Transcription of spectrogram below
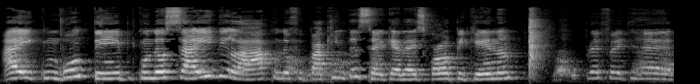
Aí, com um bom tempo, quando eu saí de lá, quando eu fui pra quinta série, que era a escola pequena, o prefeito re,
